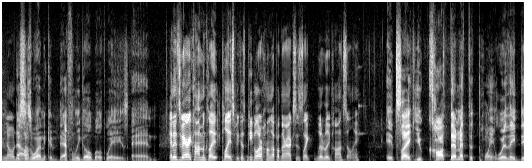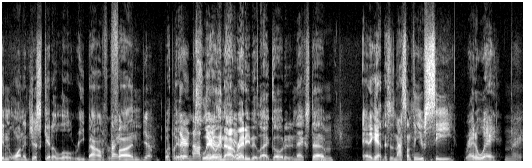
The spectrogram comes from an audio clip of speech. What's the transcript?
No doubt. this is one that can definitely go both ways and And it's very commonplace because people are hung up on their exes like literally constantly. It's like you caught them at the point where they didn't want to just get a little rebound for Right. fun. Yep. But, But they're, they're not clearly there. not Yeah. Mm-hmm. ready to like go to the next step. And again, this is not something you see right away. Right.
